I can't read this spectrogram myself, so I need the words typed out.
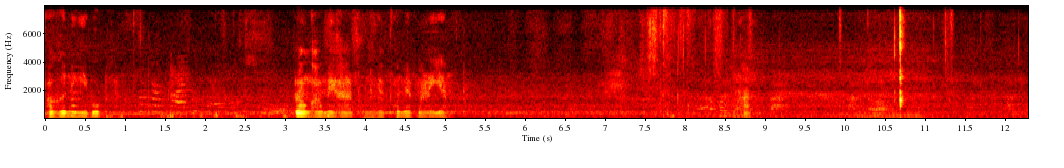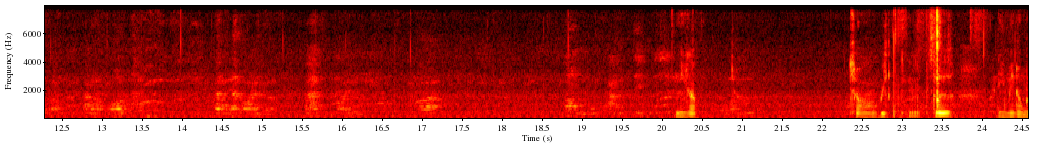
พอขึ้นอย่างนี้ปุ๊บลองเข้าไหมครับนะครับว่าแมปมาหรือยัง นี่ครับ จอวิกคืออันนี้ไม่ต้องไป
